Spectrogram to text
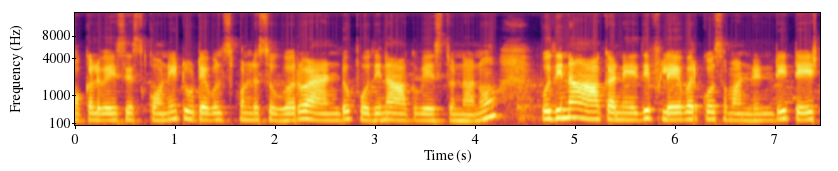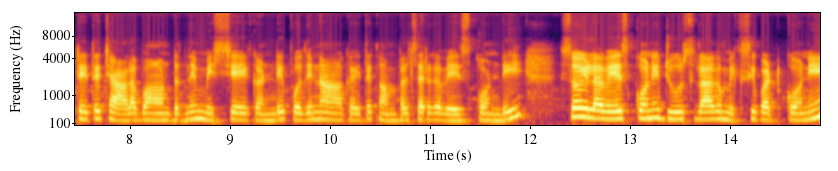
ముక్కలు వేసేసుకొని టూ టేబుల్ స్పూన్ల షుగరు అండ్ పుదీనా ఆకు వేస్తున్నాను. పుదీనా ఆకు అనేది ఫ్లేవర్ కోసం అండి. టేస్ట్ అయితే చాలా బాగుంటుంది. మిస్ చేయకండి. పుదీనా ఆకు అయితే కంపల్సరీగా వేసుకోండి. సో ఇలా వేసుకొని జ్యూస్ లాగా మిక్సీ పట్టుకొని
